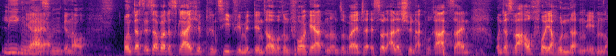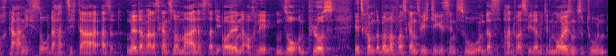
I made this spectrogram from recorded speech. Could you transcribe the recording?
liegen ja, lassen. Ja, genau. Und das ist aber das gleiche Prinzip wie mit den sauberen Vorgärten und so weiter. Es soll alles schön akkurat sein. Und das war auch vor Jahrhunderten eben noch gar nicht so. Da hat sich da, also, ne, da war das ganz normal, dass da die Eulen auch lebten. So, und plus, jetzt kommt aber noch was ganz Wichtiges hinzu und das hat was wieder mit den Mäusen zu tun.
